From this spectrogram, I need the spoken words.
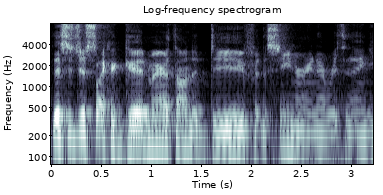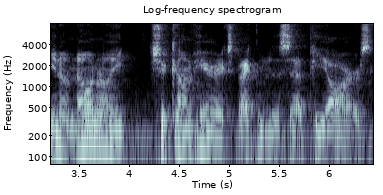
this is just like a good marathon to do for the scenery and everything. You know, no one really should come here expecting to set PRs.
